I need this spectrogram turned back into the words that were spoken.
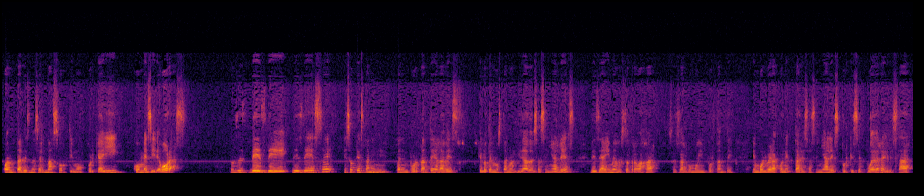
cuando tal vez no es el más óptimo, porque ahí comes y devoras. Entonces, desde, desde ese, eso que es tan, tan importante a la vez que lo tenemos tan olvidado, esas señales, desde ahí me gusta trabajar. Eso es algo muy importante en volver a conectar esas señales, porque se puede regresar.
